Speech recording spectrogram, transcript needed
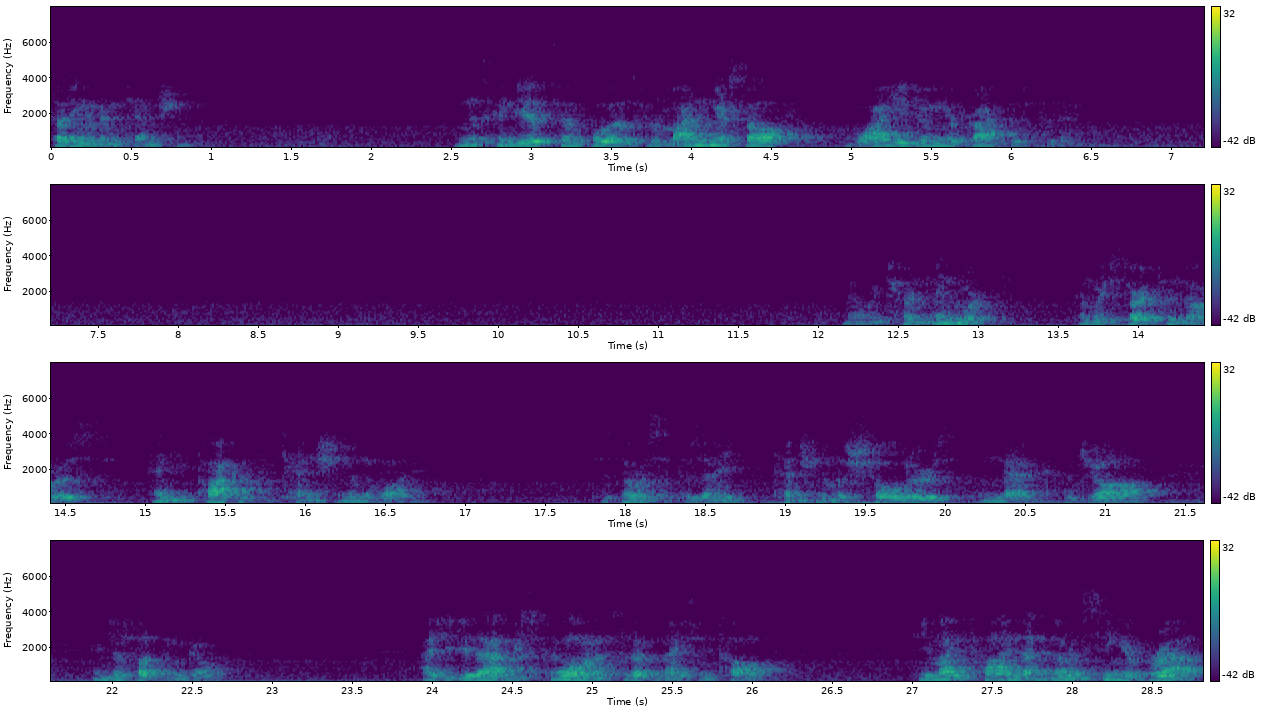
setting an intention. And this can be as simple as reminding yourself why you're doing your practice today. Now we turn inward and we start to notice any pockets of tension in the body. Just notice if there's any tension in the shoulders, the neck, the jaw, and just let them go. As you do that, we still want to sit up nice and tall. So you might find that noticing your breath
